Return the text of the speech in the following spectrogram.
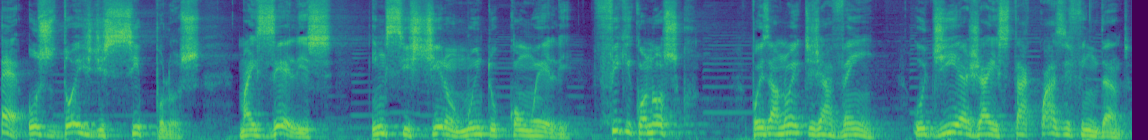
é, os dois discípulos, mas eles insistiram muito com ele: Fique conosco, pois a noite já vem, o dia já está quase findando."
